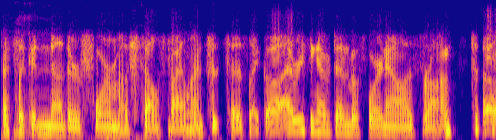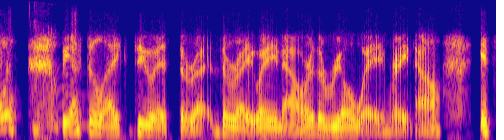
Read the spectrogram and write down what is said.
That's yeah. like another form of self-violence. It says like, "Oh, everything I've done before now is wrong." So we have to like do it the right the right way now or the real way right now. It's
